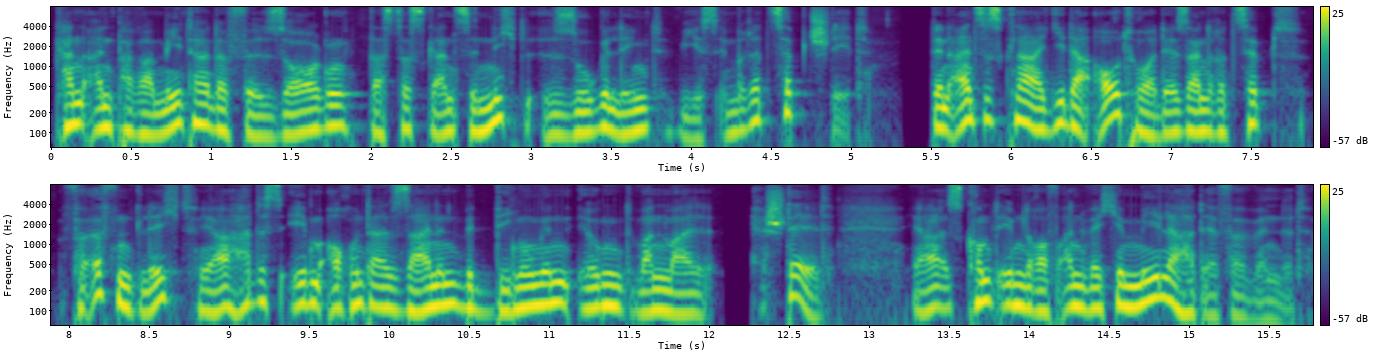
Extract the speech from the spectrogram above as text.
kann ein Parameter dafür sorgen, dass das Ganze nicht so gelingt, wie es im Rezept steht. Denn eins ist klar, jeder Autor, der sein Rezept veröffentlicht, ja, hat es eben auch unter seinen Bedingungen irgendwann mal erstellt. Ja, es kommt eben darauf an, welche Mehle hat er verwendet.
